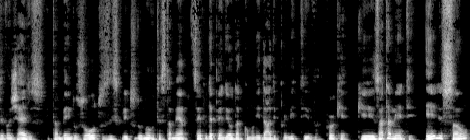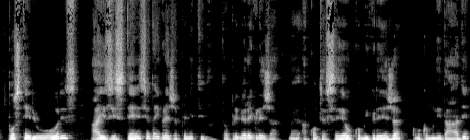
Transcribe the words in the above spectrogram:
evangelhos e também dos outros escritos do Novo Testamento sempre dependeu da comunidade primitiva. Por quê? Que exatamente eles são posteriores a existência da igreja primitiva. Então, primeiro a igreja né, aconteceu como igreja, como comunidade,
